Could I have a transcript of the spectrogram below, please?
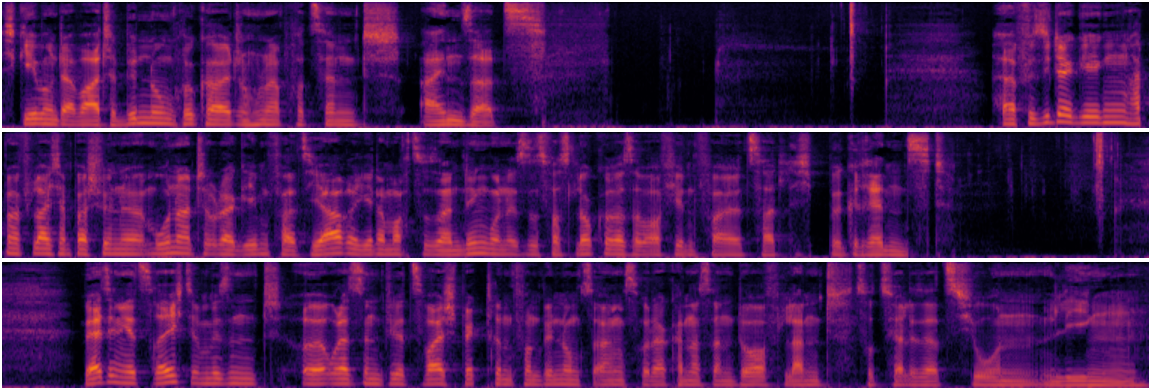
Ich gebe und erwarte Bindung, Rückhalt und 100% Einsatz. Äh, für sie dagegen hat man vielleicht ein paar schöne Monate oder gegebenenfalls Jahre. Jeder macht so sein Ding und es ist was Lockeres, aber auf jeden Fall zeitlich begrenzt. Wer hat denn jetzt recht? Und wir sind, äh, oder sind wir zwei Spektren von Bindungsangst oder kann das an Dorf, Land, Sozialisation liegen?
